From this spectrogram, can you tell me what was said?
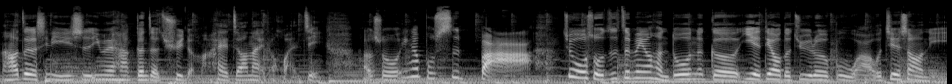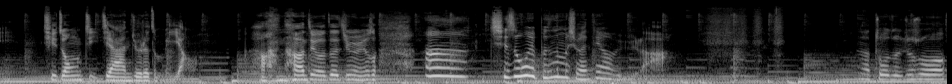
然后这个心理医师因为他跟着去的嘛，他也知道那里的环境。他说：“应该不是吧？就我所知，这边有很多那个夜钓的俱乐部啊。我介绍你其中几家，你觉得怎么样？” 好，然后结果这军人就说：“啊，其实我也不是那么喜欢钓鱼啦。”那作者就说：“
